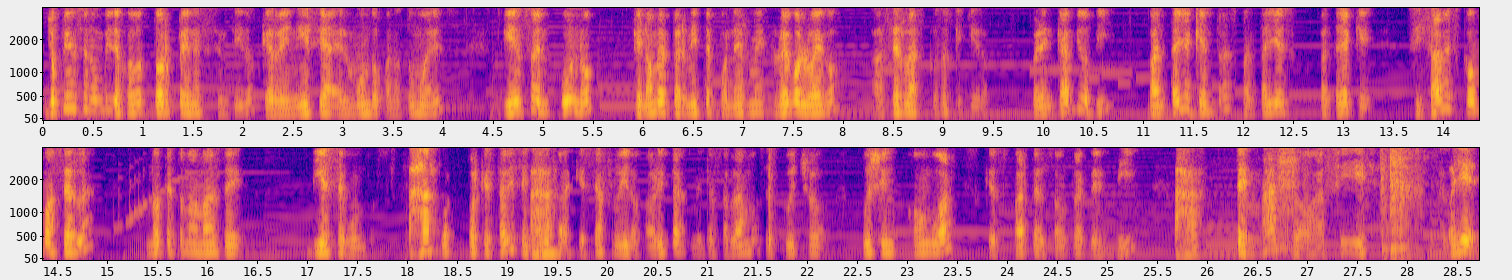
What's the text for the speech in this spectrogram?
yo pienso en un videojuego torpe en ese sentido, que reinicia el mundo cuando tú mueres, pienso en uno que no me permite ponerme luego, luego a hacer las cosas que quiero. Pero en cambio vi pantalla que entras, pantalla es pantalla que si sabes cómo hacerla, no te toma más de 10 segundos. Ajá. Porque está diseñado para que sea fluido. Ahorita, mientras hablamos, escucho Pushing Onwards, que es parte del soundtrack de B. Ajá. Temazo, así. Oye,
